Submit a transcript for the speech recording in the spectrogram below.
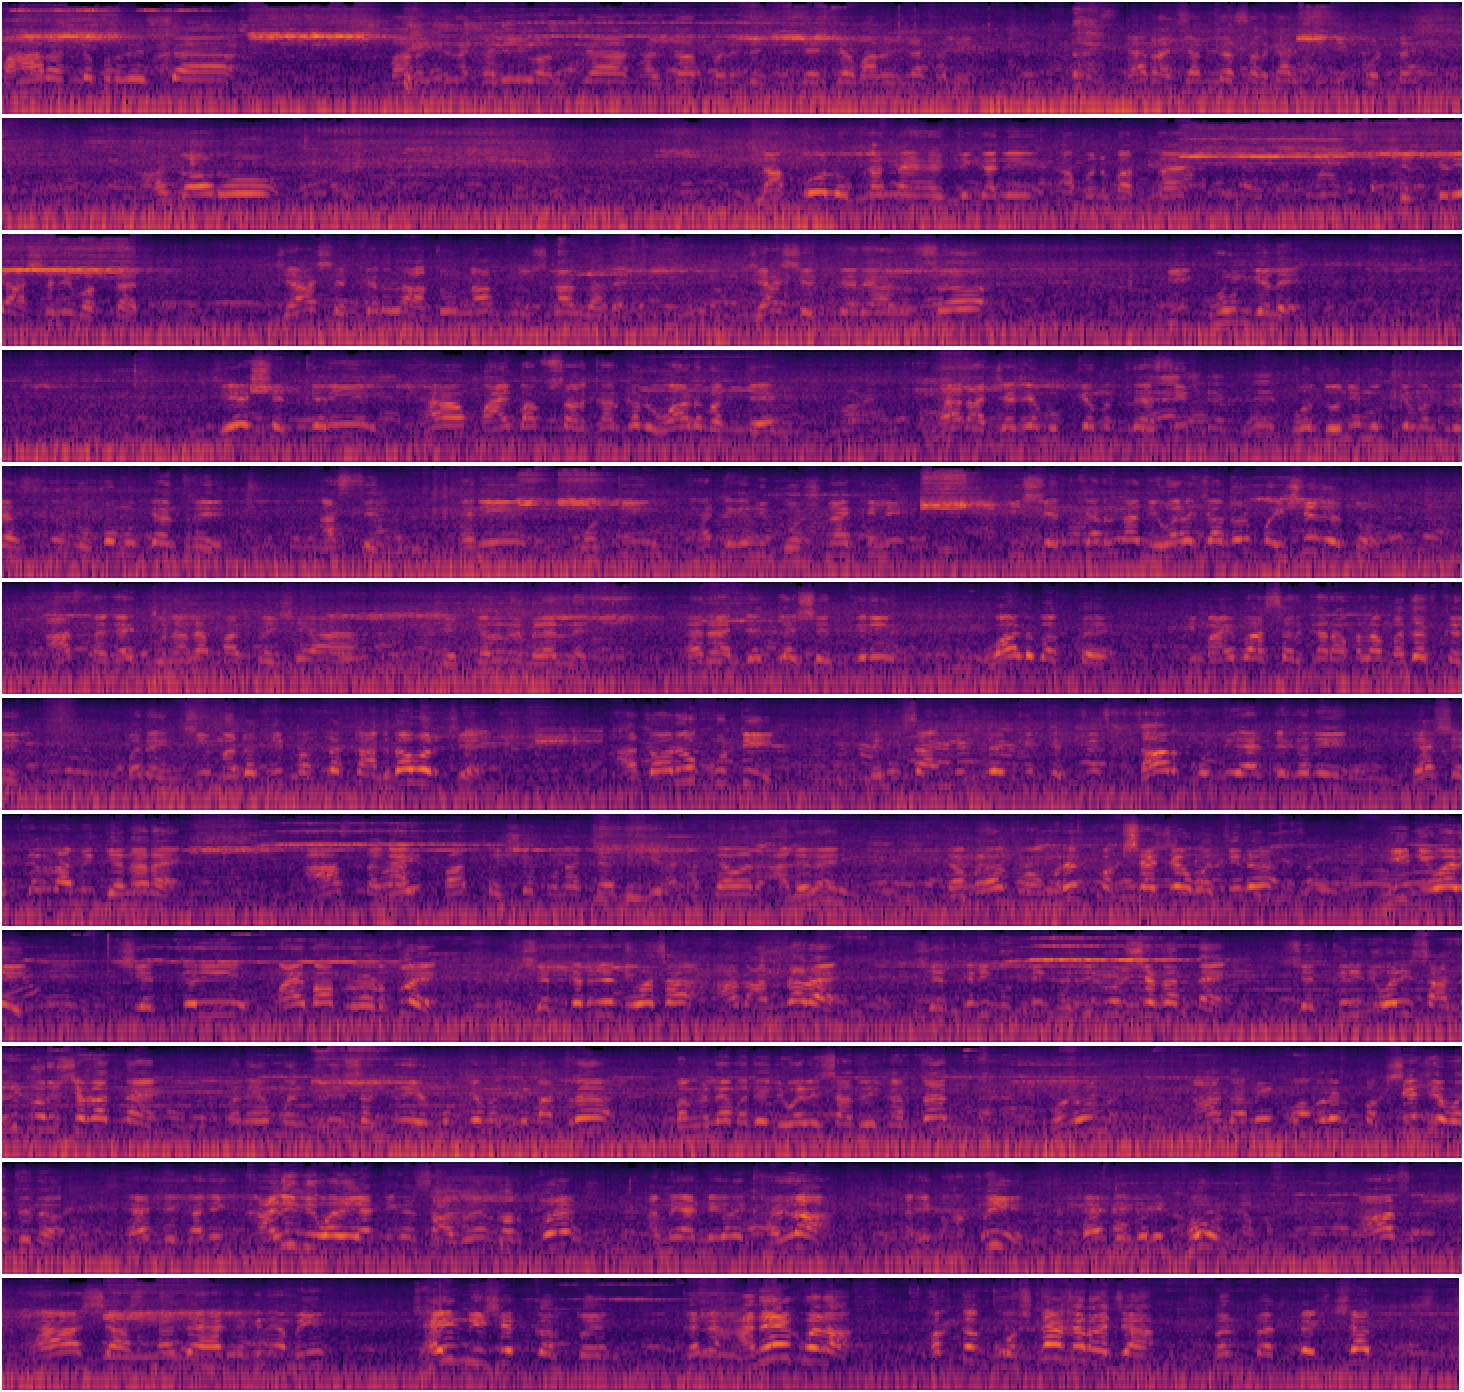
महाराष्ट्र प्रदेशच्या महाराष्ट्राखाली आमच्या खासदार प्रणित शिंदेच्या महाराष्ट्राखाली या राज्यातलं सरकार किती खोटं आहे? हजारो लाखो लोकांना ह्या ठिकाणी आपण बघताय. शेतकरी आशाने बघतायत. ज्या शेतकऱ्याला अतोनात नुकसान झालं आहे ज्या शेतकऱ्यांचं पीक होऊन गेलं आहे जे शेतकरी ह्या मायबाप सरकारकडे वाढ बघते ह्या राज्याचे मुख्यमंत्री असतील व दोन्ही मुख्यमंत्री असतील उपमुख्यमंत्री असतील त्यांनी मोठी ह्या ठिकाणी घोषणा केली की शेतकऱ्यांना दिवाळीच्या अगोदर पैसे देतो. आज सगळ्यात कुणाला पाच पैसे हा शेतकऱ्यांना मिळाले नाहीत. ह्या राज्यातला शेतकरी वाढ आहे की मायबाप सरकार आम्हाला मदत करेल. पण यांची मदत ही फक्त कागदावरची आहे. हजारो कोटी त्यांनी सांगितलं की तेहतीस हजार कोटी या ठिकाणी या शेतकऱ्याला आम्ही देणार आहे. आज सगळीत पाच पैसे कुणाच्या देखील खात्यावर आलेले आहेत त्यामुळे काँग्रेस पक्षाच्या वतीनं ही दिवाळी शेतकरी मायबाप रडतोय. शेतकऱ्याचा दिवस आज अंधार आहे. शेतकरी कुठली खरेदी करू शकत नाही. शेतकरी दिवाळी साजरी करू शकत नाही. पण हे मंत्री संत्री हे मुख्यमंत्री मात्र बंगल्यामध्ये दिवाळी साजरी करतात. म्हणून आज आम्ही काँग्रेस पक्षाच्या वतीनं या ठिकाणी काळी दिवाळी या ठिकाणी साजरा करतोय. आम्ही या ठिकाणी खळला आणि भाकरी या ठिकाणी खाऊन आज ह्या शासनाच्या ह्या ठिकाणी आम्ही जाहीर निषेध करतोय. कारण अनेक वेळा फक्त घोषणा करायच्या पण प्रत्यक्षात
